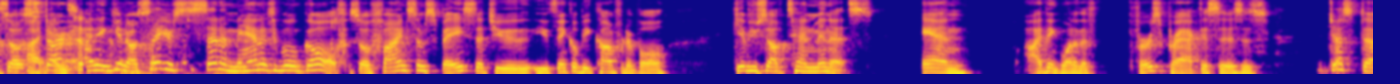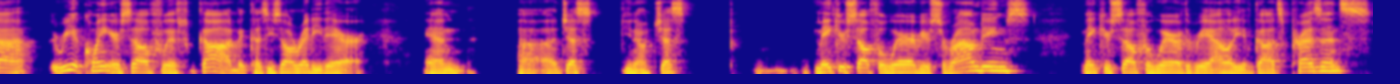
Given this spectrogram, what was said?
So start I, think you know set your set a manageable goal. So find some space that you you think will be comfortable. Give yourself 10 minutes. And i think one of the first practices is just uh, reacquaint yourself with god because he's already there. And uh, just you know just make yourself aware of your surroundings make yourself aware of the reality of God's presence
